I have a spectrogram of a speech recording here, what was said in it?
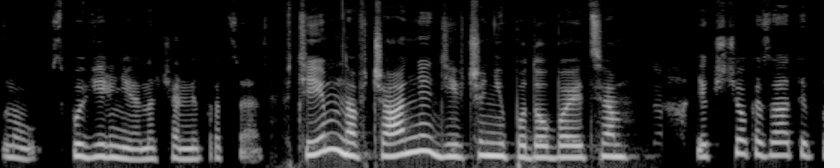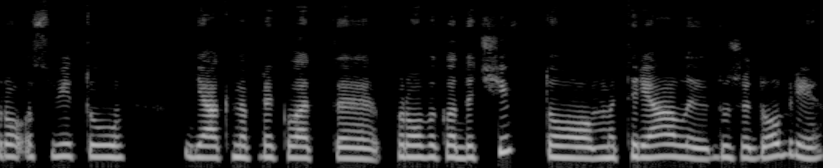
ну сповільнює навчальний процес. Втім, навчання дівчині подобається. Якщо казати про освіту, як, наприклад, е, про викладачів, то матеріали дуже добрі,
